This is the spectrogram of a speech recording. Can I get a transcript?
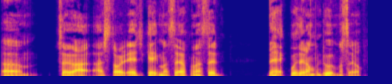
um, so I, I started educating myself, and I said, "The heck with it, I'm gonna do it myself."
